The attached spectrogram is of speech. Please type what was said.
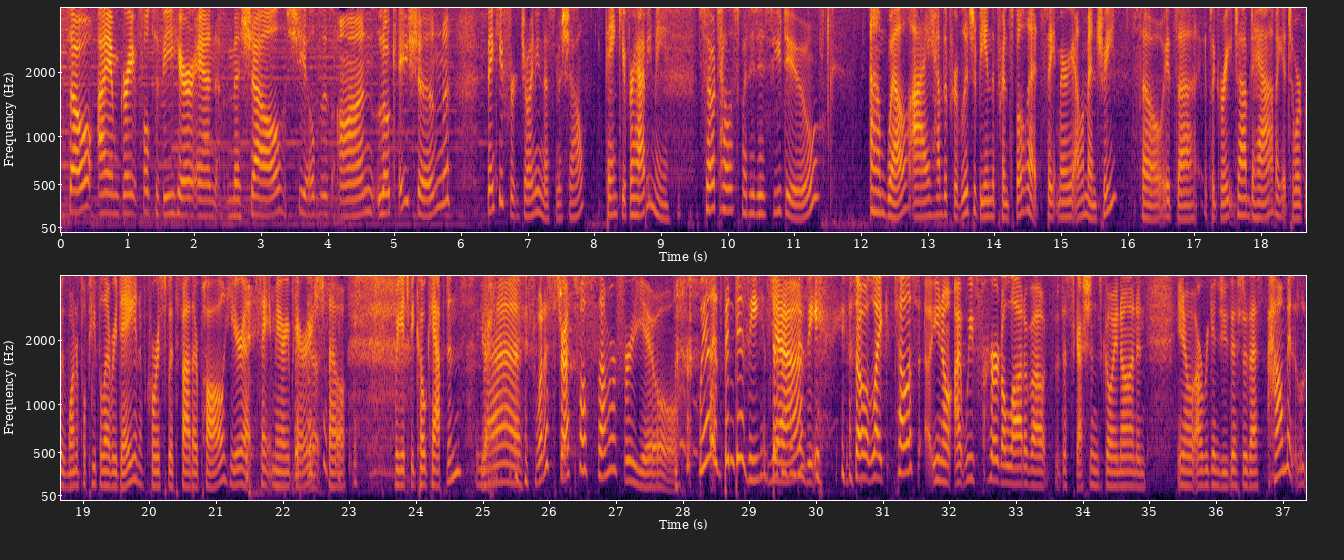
So I am grateful to be here, and Michelle Shields is on location. Thank you for joining us, Michelle. Thank you for having me. So tell us what it is you do. Um, well, I have the privilege of being the principal at St. Mary Elementary. So it's a it's a great job to have. I get to work with wonderful people every day, and of course with Father Paul here at St. Mary Parish. So we get to be co-captains. Yes. what a stressful summer for you. Well, it's been busy. It's Yeah. definitely been busy. so, like, tell us, uh, you know, I, we've heard a lot about the discussions going on and, you know, are we going to do this or that? How many,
